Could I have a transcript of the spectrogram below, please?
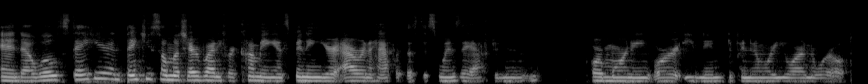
And uh, we'll stay here. And thank you so much, everybody, for coming and spending your hour and a half with us this Wednesday afternoon or morning or evening, depending on where you are in the world.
